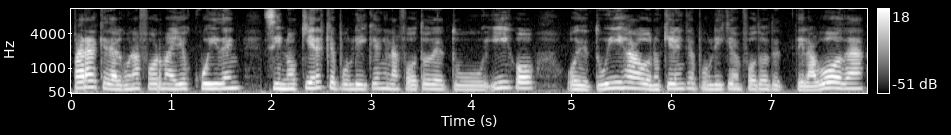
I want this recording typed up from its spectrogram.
para que de alguna forma ellos cuiden si no quieres que publiquen la foto de tu hijo o de tu hija o no quieren que publiquen fotos de, la boda,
